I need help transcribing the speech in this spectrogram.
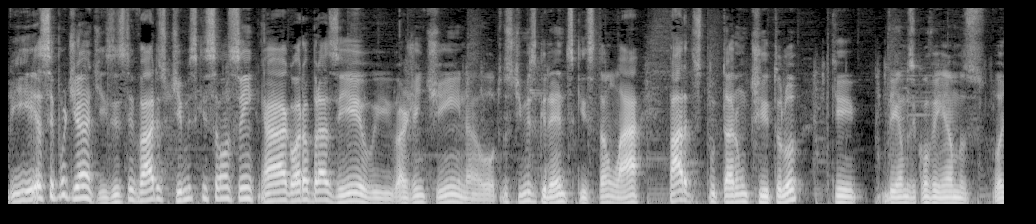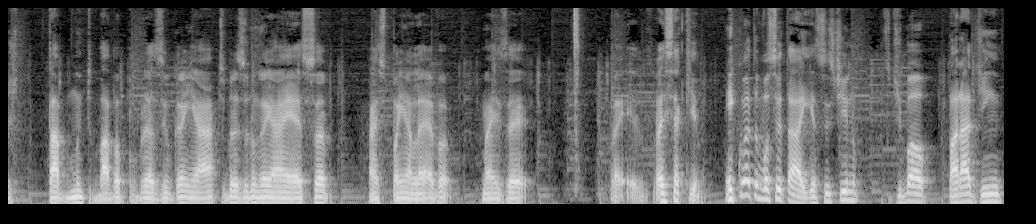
e assim por diante. Existem vários times que são assim. Ah, agora o Brasil e Argentina, outros times grandes que estão lá para disputar um título que, digamos e convenhamos, hoje tá muito baba pro Brasil ganhar. Se o Brasil não ganhar essa, a Espanha leva, mas é vai, vai ser aquilo. Enquanto você tá aí assistindo futebol, paradinho,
